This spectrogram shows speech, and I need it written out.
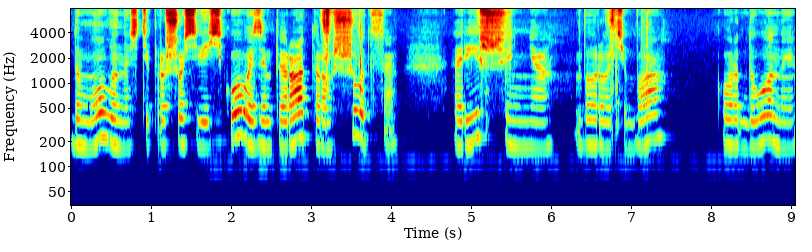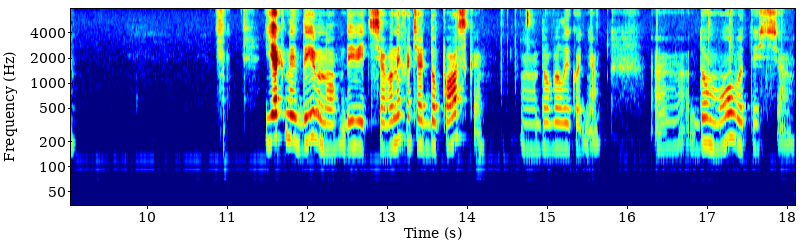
Домовленості про щось військове з імператором. Що це? Рішення, боротьба, кордони. Як не дивно, дивіться, вони хочуть до Пасхи, до Великодня, е, домовитися.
